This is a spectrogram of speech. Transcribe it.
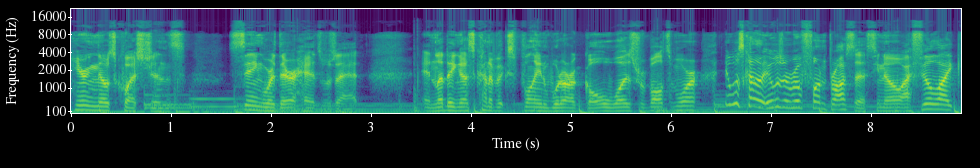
hearing those questions, seeing where their heads was at, and letting us kind of explain what our goal was for Baltimore. It was kind of it was a real fun process, you know. I feel like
